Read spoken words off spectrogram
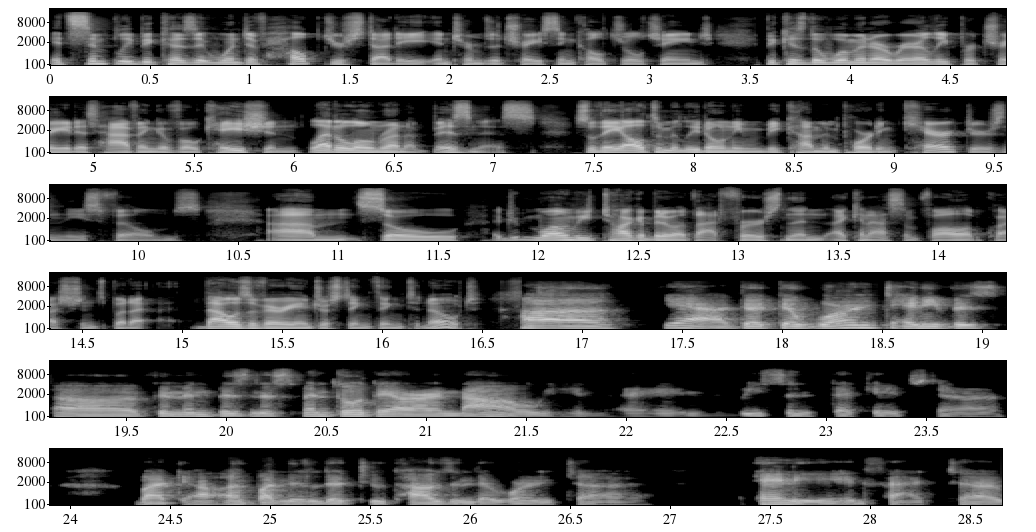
It's simply because it wouldn't have helped your study in terms of tracing cultural change because the women are rarely portrayed as having a vocation, let alone run a business. So they ultimately don't even become important characters in these films. Um, so why don't we talk a bit about that first and then I can ask some follow up questions. But I, that was a very interesting thing to note. Uh, yeah, there, there weren't any uh, women businessmen, though there are now in, in recent decades. There are but uh, up until the 2000, there weren't uh, any, in fact, uh,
